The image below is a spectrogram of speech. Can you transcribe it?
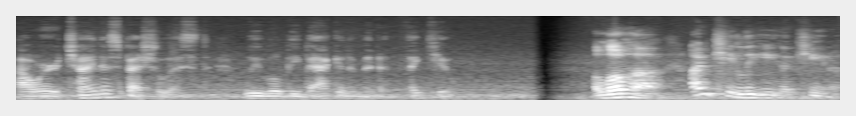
our China specialist. We will be back in a minute. Thank you. Aloha, I'm Keli'i Akina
